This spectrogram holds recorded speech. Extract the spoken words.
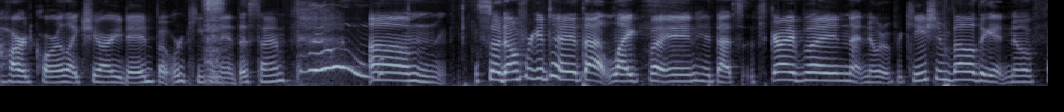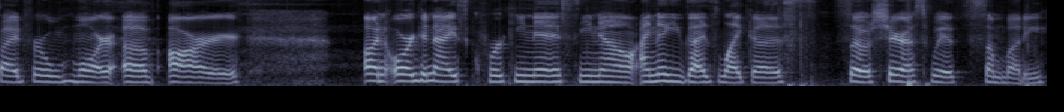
hardcore like she already did, but we're keeping it this time. Um, so don't forget to hit that like button, hit that subscribe button, that notification bell to get notified for more of our unorganized quirkiness. You know, I know you guys like us, so share us with somebody.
